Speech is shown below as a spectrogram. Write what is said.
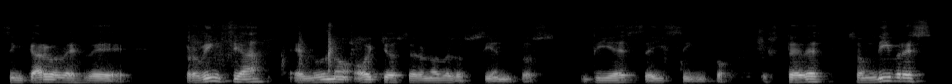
sin cargo desde provincia, el 1-809-200, 1065. Ustedes son libres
